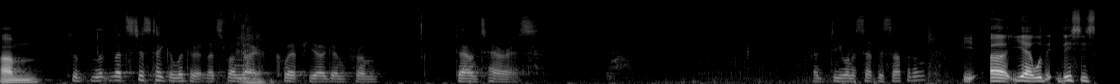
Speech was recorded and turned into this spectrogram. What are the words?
Um, So let, let's just take a look at it. Let's run Yeah, that yeah. clip, Jürgen, from Down Terrace. Uh, do you want to set this up at all? y- uh, yeah, well, th- this is.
